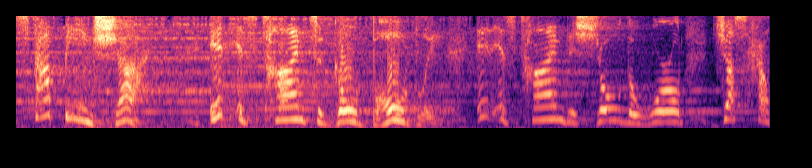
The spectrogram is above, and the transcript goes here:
Stop being shy. It is time to go boldly. It is time to show the world just how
